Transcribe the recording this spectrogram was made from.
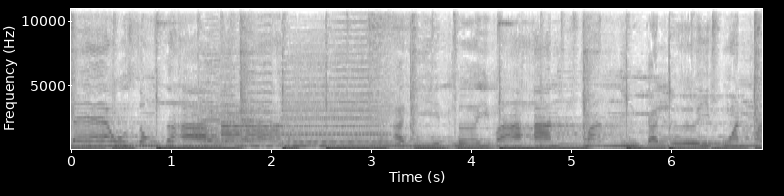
แล้วสงสารอดีตเคยหวานมันก็เลยหวนมา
